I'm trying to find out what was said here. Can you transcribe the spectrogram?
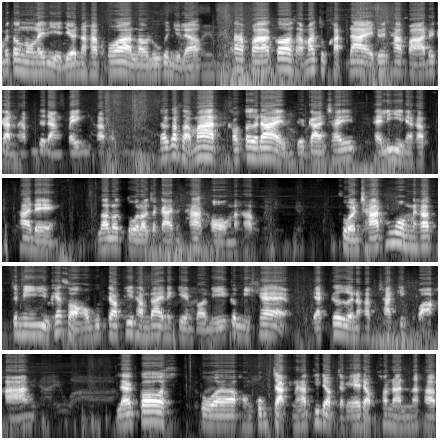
ไม่ต้องลงรายละเอียดเยอะนะครับ เพราะว่าเรารู้กันอยู่แล้วท่าฟ้าก็สามารถถูกขัดได้ด้วยท่าฟ้าด้วยกันครับ จะดังเป้งครับ แล้วก็สามารถเคาน์เตอร์ได้โดยการใช้แพรรี่นะครับท่าแดง แล้วเราตัวเราจะกลายเป็นท่าทองนะครับ ส่วนชาร์จม่วงนะครับ จะมีอยู่แค่ 2 อาวุธครับที่ทำได้ในเกมตอนนี้ก็มีแค่แดกเกอร์นะครับ ชาร์จคลิกขวาค้าง แล้วก็ตัวของกงจักรนะครับ ที่ดับจากแอร์ดับเท่านั้นนะครับ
